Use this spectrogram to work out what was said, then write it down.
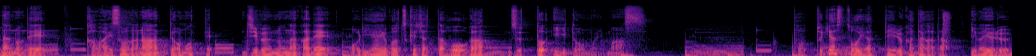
なのでかわいそうだなって思って自分の中で折り合いをつけちゃった方がずっといいと思います。ポッドキャストをやっている方々いわゆる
